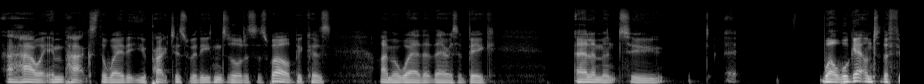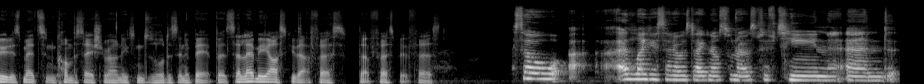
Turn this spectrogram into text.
how it impacts the way that you practice with eating disorders as well. Because I'm aware that there is a big element to well, we'll get onto the food as medicine conversation around eating disorders in a bit. But so let me ask you that first, that first bit first. So, uh, like I said, I was diagnosed when I was 15, and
